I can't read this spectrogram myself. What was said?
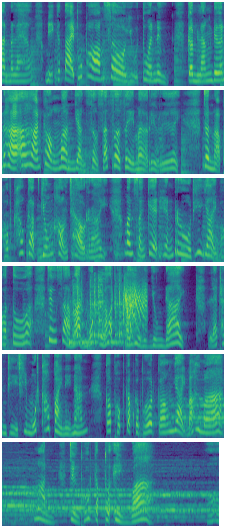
านมาแล้ว มีกระต่ายผู้พร้อมโซอยู่ตัวหนึ่งกำลังเดินหาอาหารของมันอย่างโซซัดโซเซมาเรื่อยๆ จนมาพบเข้ากับยุ้งของชาวไร่ มันสังเกตเห็นรูที่ใหญ่พอตัว จึงสามารถมุดลอดเข้าไปอยู่ในยุงได้และทันทีที่มุดเข้าไปในนั้น ก็พบกับกระโพดกองใหญ่มหึมา มันจึงพูดกับตัวเองว่า โอ้โห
